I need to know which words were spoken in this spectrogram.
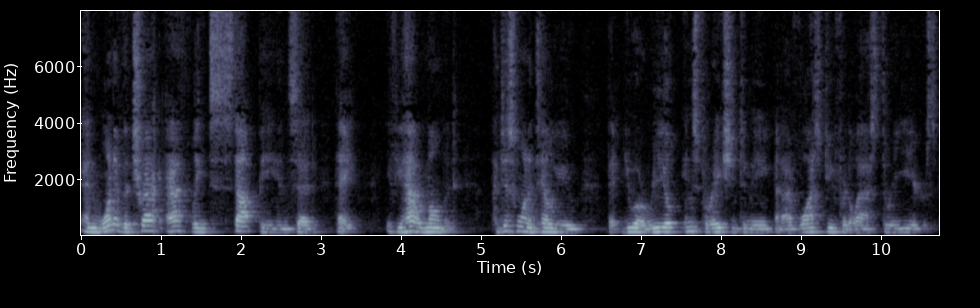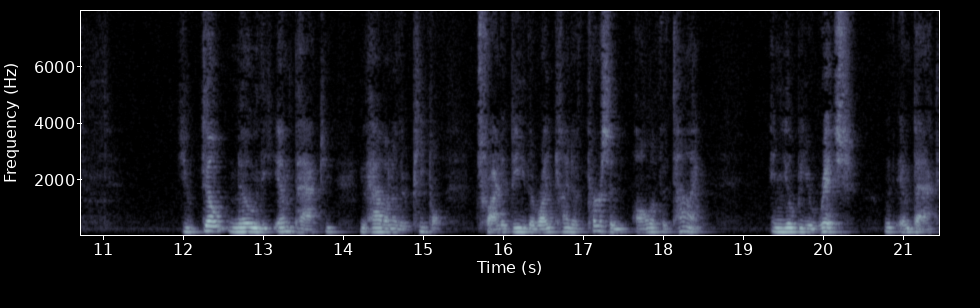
And one of the track athletes stopped me and said, Hey, if you have a moment, I just want to tell you that you are a real inspiration to me and I've watched you for the last three years. You don't know the impact you have on other people. Try to be the right kind of person all of the time, and you'll be rich with impact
